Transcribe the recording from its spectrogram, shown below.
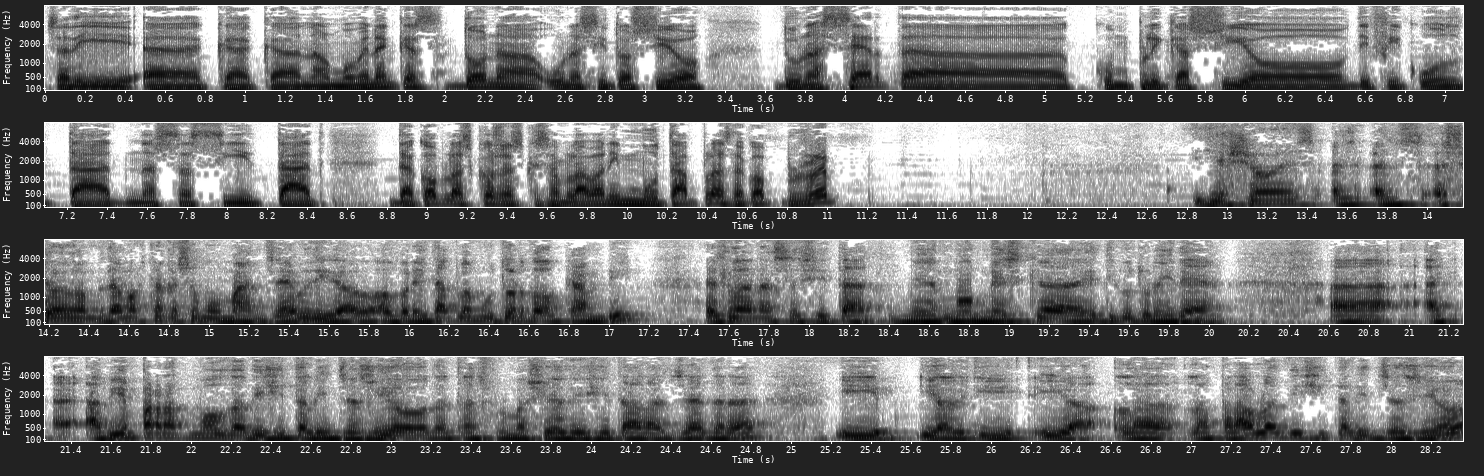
És a dir, eh, que, que en el moment en què es dona una situació d'una certa complicació, dificultat, necessitat, de cop les coses que semblaven immutables, de cop, rep, i això, és, és, això demostra que som humans, eh? Vull dir, el, el veritable motor del canvi és la necessitat, molt més que he tingut una idea. Uh, havíem parlat molt de digitalització, de transformació digital, etc. I, i, i, i la, la paraula digitalització,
